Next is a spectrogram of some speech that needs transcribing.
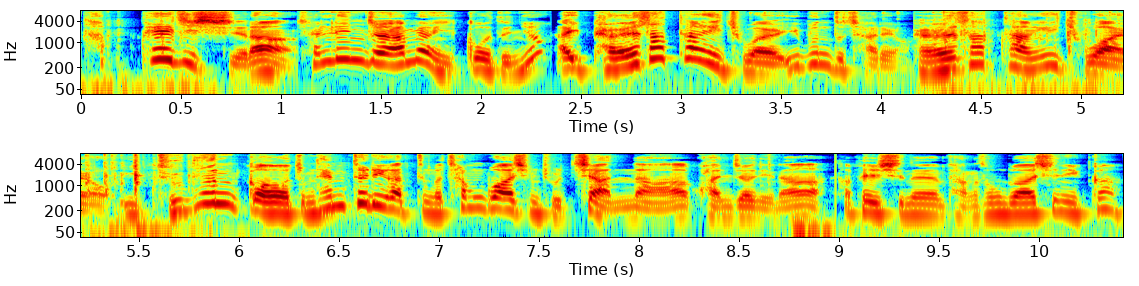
탑페지 씨랑 챌린저 한 명 있거든요. 아이 별사탕이 좋아요. 이분도 잘해요. 별사탕이 좋아요. 이 두 분 거좀 템트리 같은 거 참고하시면 좋지 않나 관전이나 탑페지 씨는 방송도 하시니까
